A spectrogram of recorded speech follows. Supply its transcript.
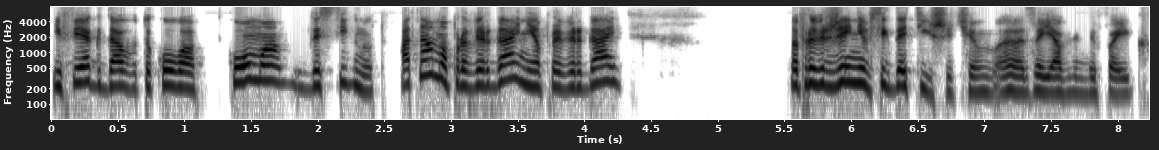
эффект да, вот такого кома достигнут. А там опровергай, не опровергай. Опровержение всегда тише, чем э, заявленный фейк.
